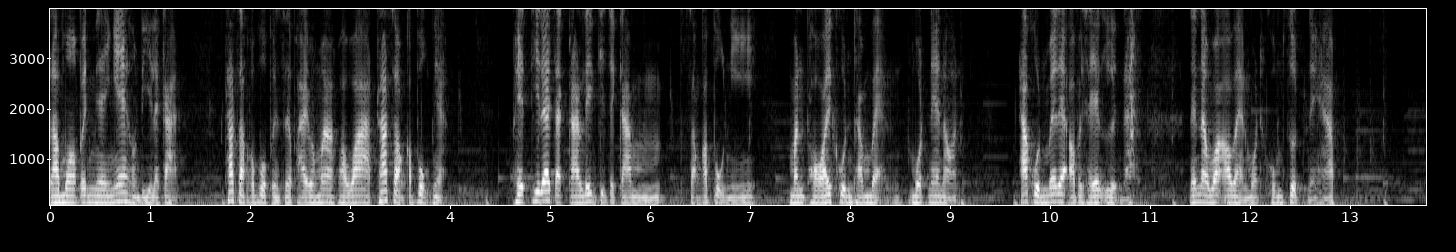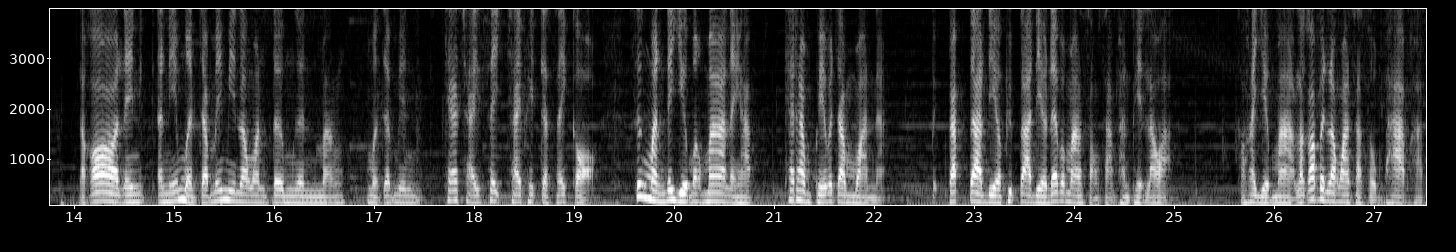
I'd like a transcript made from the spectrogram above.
เรามองเป็นในแง่ของดีแล้วกัน ถ้า2กระปุกเป็นเซอร์ไพรส์มากๆ เพราะว่าถ้า 2 กระปุกเนี่ย เพชรที่ได้จากการเล่นกิจกรรม 2 กระปุกนี้ มันพอให้คุณทำแหวนหมดแน่นอน ถ้าคุณไม่ได้เอาไปใช้อย่างอื่นนะ แนะนำว่าเอาแหวนหมดคุ้มสุดนะครับ แล้วก็ในอันนี้เหมือนจะไม่มีรางวัลเติมเงินมั้ง เหมือนจะเป็นแค่ใช้ใช้เพชรกับไส้เกราะ ซึ่งมันได้เยอะมากๆนะครับ แค่ทำเควสประจำวันอะแป๊บตาเดียวพริบตาเดียวได้ประมาณ 2-3พันเพชรแล้วอะก็ให้เยอะมาก แล้วก็เป็นรางวัลสะสมภาพครับ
